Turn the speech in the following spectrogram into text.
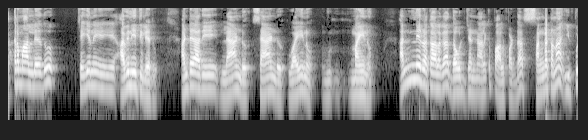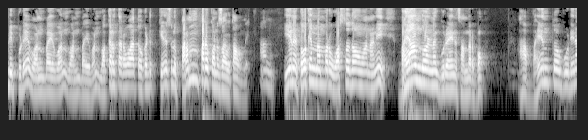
అక్రమాలు లేదు చెయ్యని అవినీతి లేదు. అంటే అది ల్యాండ్ శాండ్ వైన్ మైను అన్ని రకాలుగా దౌర్జన్యాలకి పాల్పడ్డ సంఘటన ఇప్పుడిప్పుడే one by one one by one ఒకరి తర్వాత ఒకటి కేసులు పరంపర కొనసాగుతూ ఉంది. ఈయన టోకెన్ నంబర్ వస్తుందోమోనని భయాందోళనకు గురైన సందర్భం. ఆ భయంతో కూడిన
